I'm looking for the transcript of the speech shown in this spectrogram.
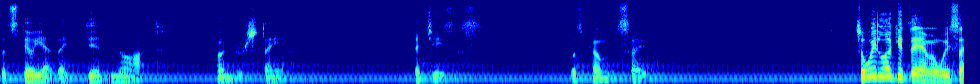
But still, yet, they did not understand that Jesus was coming to save them. So we look at them and we say,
